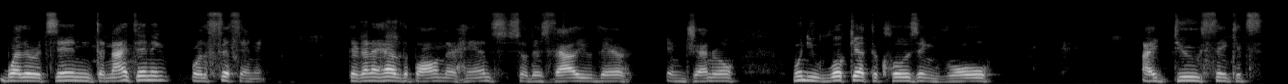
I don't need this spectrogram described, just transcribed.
whether it's in the ninth inning or the fifth inning. They're going to have the ball in their hands. So there's value there in general. When you look at the closing role, I do think it's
